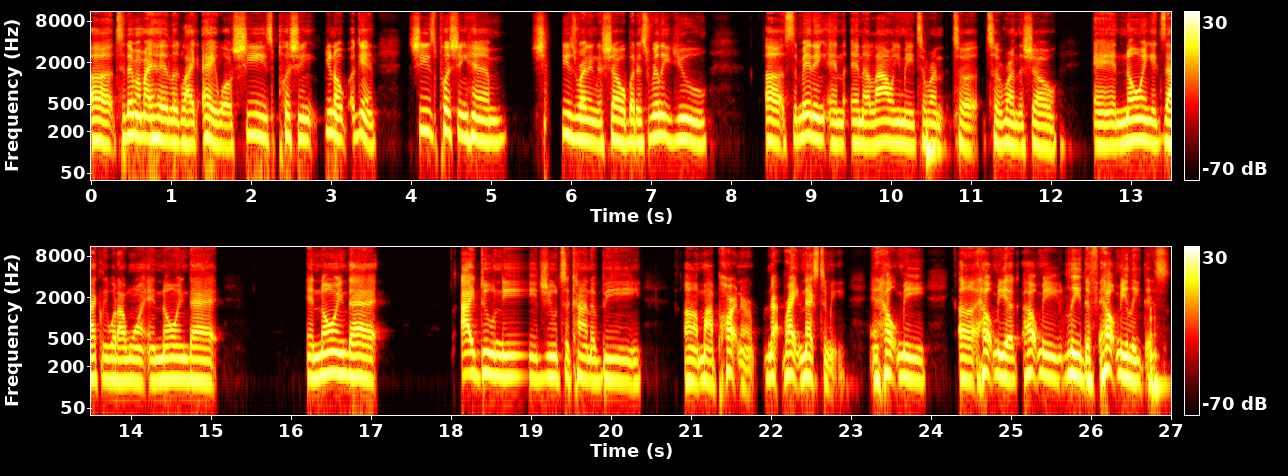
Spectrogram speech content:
uh, to them, it might look like, hey, well, she's pushing, you know, again, she's pushing him, she's running the show, but it's really you uh submitting and and allowing me to run to to run the show and knowing exactly what I want and knowing that and knowing that I do need you to kind of be uh, my partner n- right next to me and help me uh help me uh, help me lead the help me lead this.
